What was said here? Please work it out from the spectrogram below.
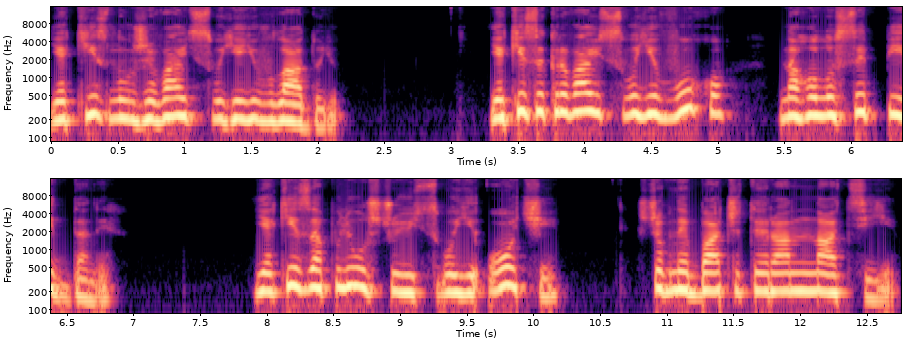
які зловживають своєю владою, які закривають своє вухо на голоси підданих, які заплющують свої очі, щоб не бачити ран нації,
